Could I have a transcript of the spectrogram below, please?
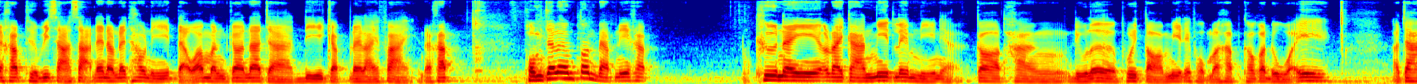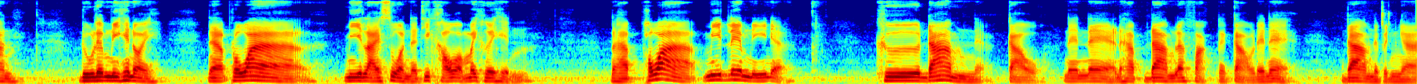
นะครับถือวิสาสะแนะนำได้เท่านี้ แต่ว่ามันก็น่าจะดีกับหลาย ๆ ฝ่ายนะครับ ผมจะเริ่มต้นแบบนี้ครับ คือในรายการมีดเล่มนี้เนี่ยก็ทางดีลเลอร์ผู้ติดต่อมีดให้ผมนะครับเขาก็ดูว่าเอออาจารย์ดูเล่มนี้ให้หน่อยนะเพราะว่ามีหลายส่วนเนี่ยที่เขาไม่เคยเห็นนะครับเพราะว่ามีดเล่มนี้เนี่ยคือด้ามเนี่ยเก่าแน่ๆนะครับ ด้ามและฝักเนี่ยเก่าแน่ๆ ด้ามเนี่ยเป็นงา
